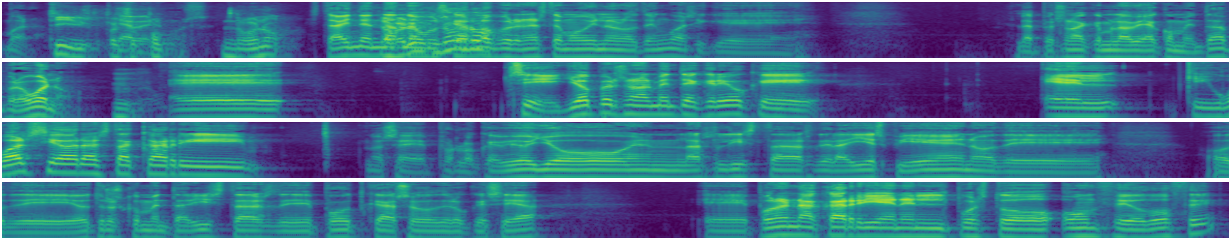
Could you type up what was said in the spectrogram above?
Bueno, Sí, pues ya veremos. no, no. Estaba intentando. No, buscarlo, no. pero en este móvil no lo tengo, así que... La persona que me lo había comentado. Pero bueno, Mm. eh, sí, yo personalmente creo que el que igual si ahora está Curry, no sé, por lo que veo yo en las listas de la ESPN o de o de otros comentaristas de podcast o de lo que sea, eh, ponen a Curry en el puesto 11 o 12,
